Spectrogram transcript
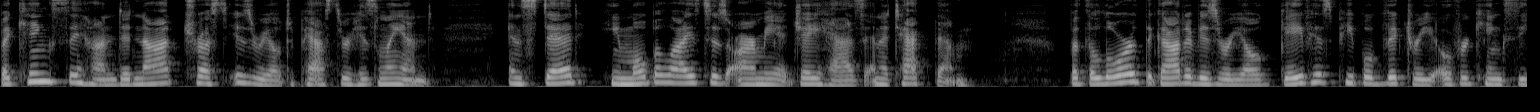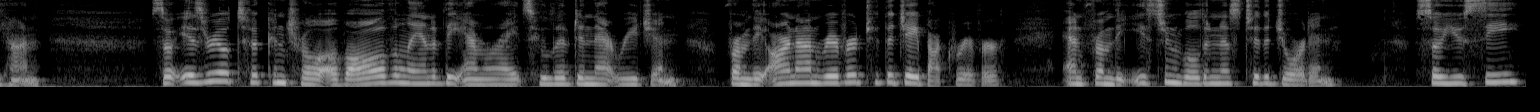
But King Sihon did not trust Israel to pass through his land. Instead, he mobilized his army at Jahaz and attacked them. But the Lord, the God of Israel, gave his people victory over King Sihon. So Israel took control of all the land of the Amorites who lived in that region, from the Arnon River to the Jabbok River, and from the eastern wilderness to the Jordan. So you see,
